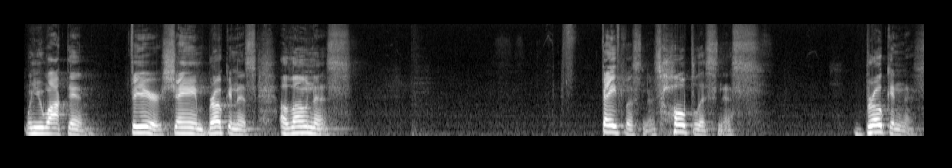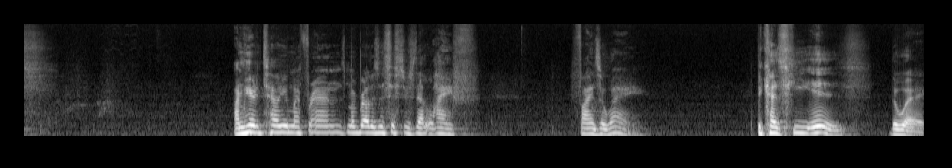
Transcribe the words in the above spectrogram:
when you walked in fear, shame, brokenness, aloneness, faithlessness, hopelessness, brokenness. I'm here to tell you, my friends, my brothers and sisters, that life finds a way because He is the way.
